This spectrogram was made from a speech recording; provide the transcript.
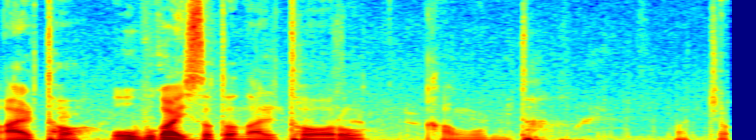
알터 오브가 있었던 알터로 가봅니다. 맞죠?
